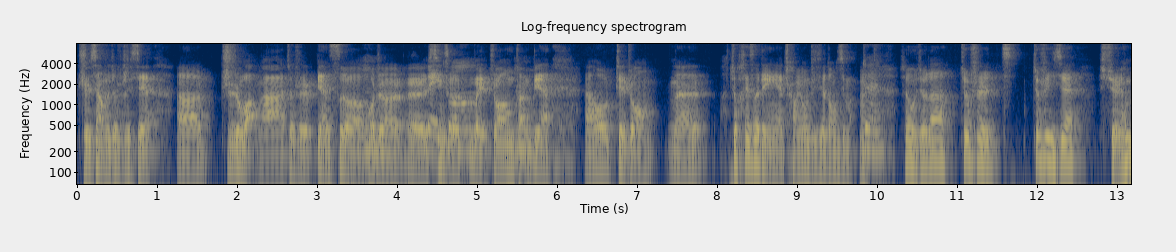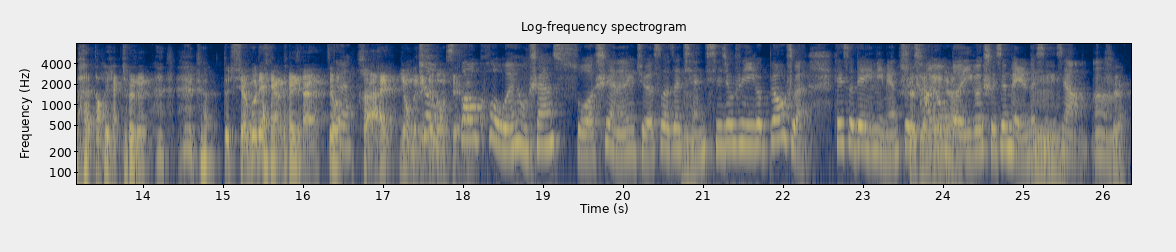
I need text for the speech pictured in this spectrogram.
指向的就是这些呃织网啊，就是变色或者呃性格伪装转变，然后这种呃就黑色电影也常用这些东西嘛，嗯，对，所以我觉得就是就是一些学院派导演，就是 对学过电影的人就很爱用的这些东西包啊，括文咏珊所饰演的那个角色，在前期就是一个标准黑色电影里面最常用的一个蛇蝎美人的形象。嗯，是。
